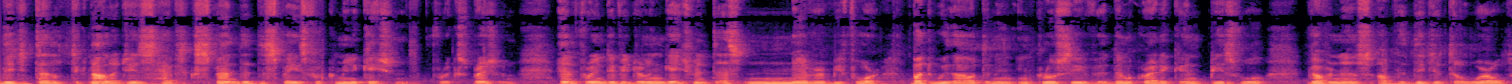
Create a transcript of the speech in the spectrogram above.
Digital technologies have expanded the space for communication, for expression, and for individual engagement as never before. But without an inclusive, democratic, and peaceful governance of the digital world,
